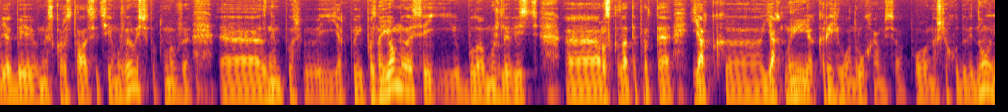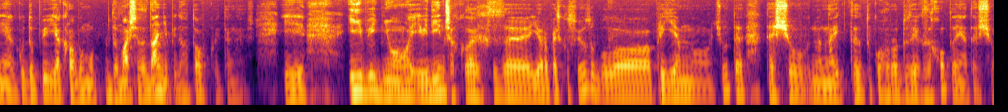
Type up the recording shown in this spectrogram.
якби ми скористалися цією можливістю. Тобто ми вже е, з ним якби і познайомилися, і була можливість е, розказати про те, як, е, як ми, як регіон, рухаємося по на шляху до відновлення, як, до- як робимо домашнє завдання, підготовку і так далі. І і від нього, і від інших колег з Європейського Союзу було приємно чути те, що ну, навіть такого роду як захоплення, те, що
